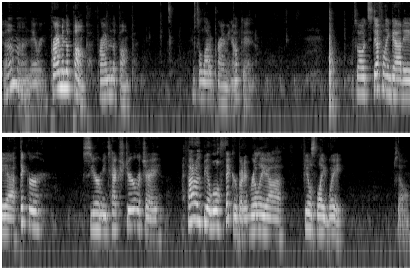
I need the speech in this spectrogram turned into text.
Come on, there we go. Priming the pump. Priming the pump. It's a lot of priming. Okay. So it's definitely got a uh, thicker serumy texture, which I, I thought it would be a little thicker, but it really uh, feels lightweight. So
